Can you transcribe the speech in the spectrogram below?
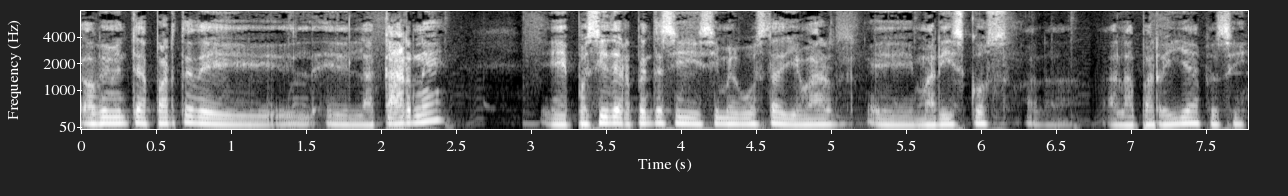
obviamente aparte de eh, la carne, eh, pues sí, de repente sí, sí me gusta llevar eh, mariscos a la, a la parrilla, pues sí.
